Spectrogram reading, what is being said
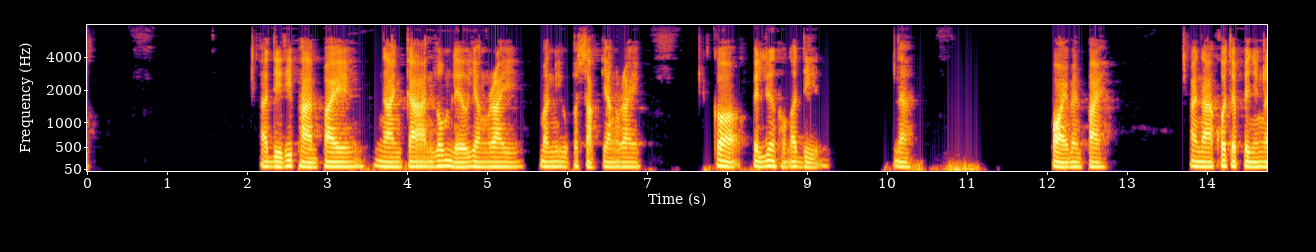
ต อดีตที่ผ่านไปงานการล้มเหลวอย่างไร มันมีอุปสรรคอย่างไร ก็เป็นเรื่องของอดีตนะปล่อยมันไป อนาคตจะเป็นอย่างไร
